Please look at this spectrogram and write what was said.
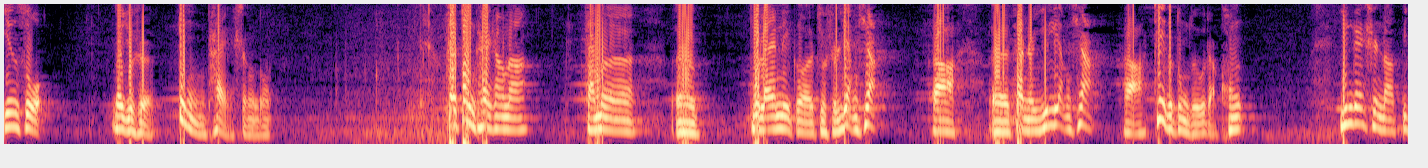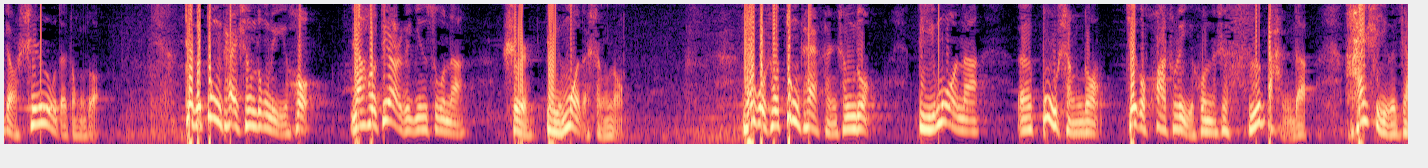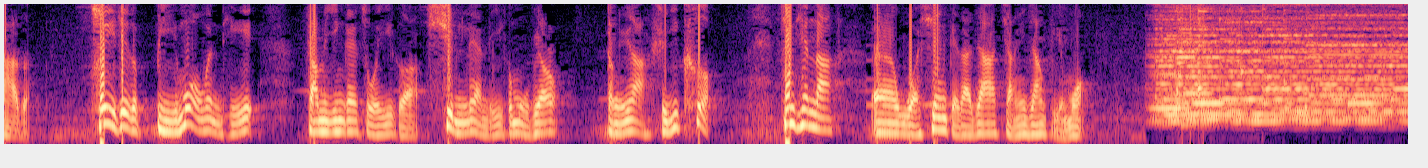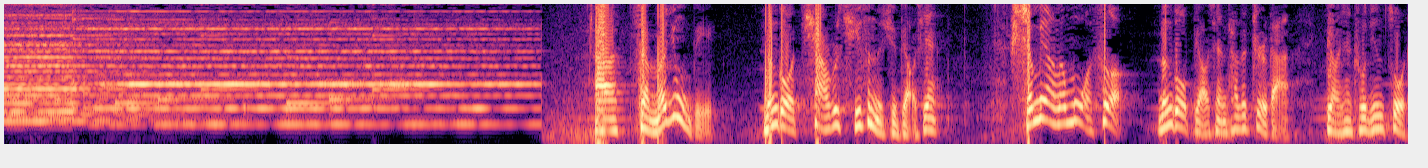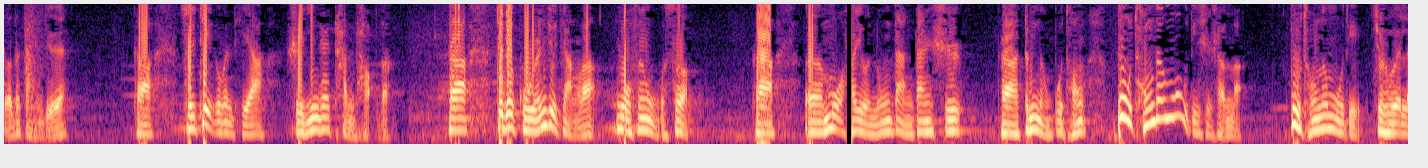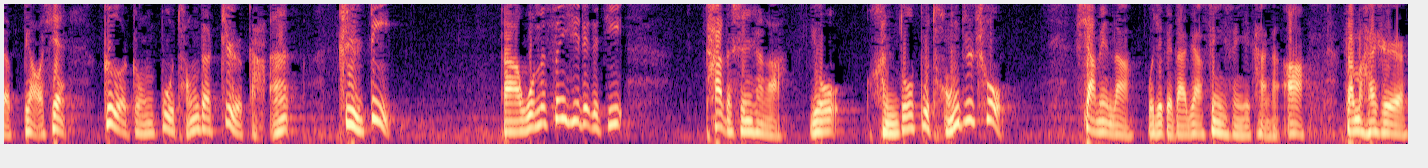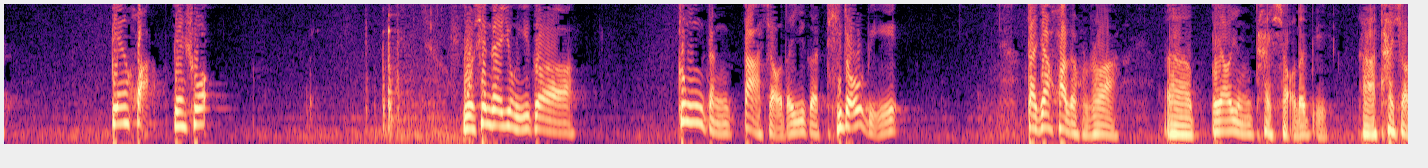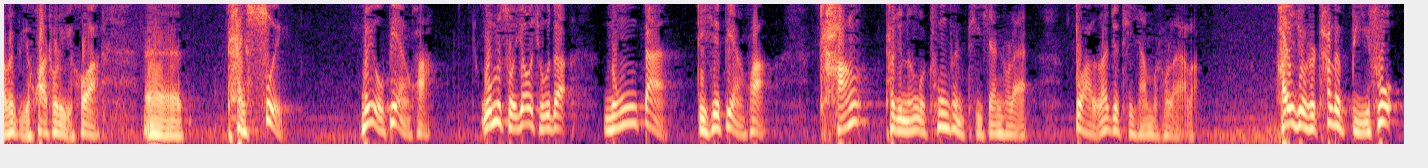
因素，那就是动态生动。在动态上呢，咱们呃。不来那个就是亮相，是吧？呃，在那一亮相，是吧？这个动作有点空，应该是呢比较深入的动作。这个动态生动了以后，然后第二个因素呢是笔墨的生动。如果说动态很生动，笔墨呢呃不生动，结果画出来以后呢是死板的，还是一个架子。所以这个笔墨问题，咱们应该做一个训练的一个目标，等于啊是一课。今天呢。呃，我先给大家讲一讲笔墨。啊，怎么用笔能够恰如其分的去表现？什么样的墨色能够表现它的质感，表现出您作者的感觉，是吧？所以这个问题啊是应该探讨的。啊，这个古人就讲了，墨分五色，啊，呃，墨还有浓淡干湿。啊，等等不同，不同的目的是什么？不同的目的就是为了表现各种不同的质感、质地。啊，我们分析这个鸡，它的身上啊有很多不同之处。下面呢，我就给大家分析分析看看啊。咱们还是边画边说。我现在用一个中等大小的一个提斗笔，大家画的时候啊。呃，不要用太小的笔啊，太小的笔画出来以后啊，呃，太碎，没有变化。我们所要求的浓淡这些变化，长它就能够充分体现出来，短了就体现不出来了。还有就是它的笔触，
